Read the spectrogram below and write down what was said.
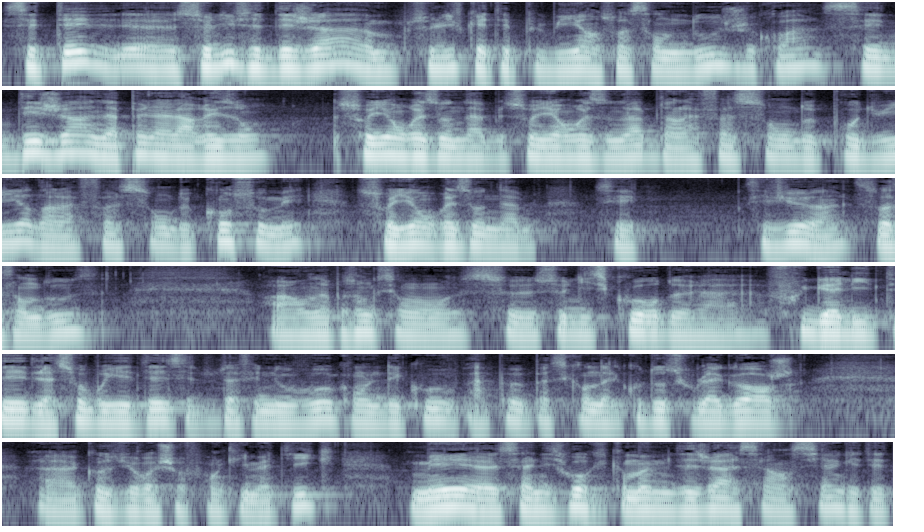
c'était euh, ce livre, c'est déjà ce livre qui a été publié en 72, je crois. C'est déjà un appel à la raison. Soyons raisonnables, soyons raisonnables dans la façon de produire, dans la façon de consommer. Soyons raisonnables. C'est vieux, hein, 72. On a l'impression que ce, discours de la frugalité, de la sobriété, c'est tout à fait nouveau, qu'on le découvre un peu parce qu'on a le couteau sous la gorge euh, à cause du réchauffement climatique. Mais euh, c'est un discours qui est quand même déjà assez ancien, qui était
